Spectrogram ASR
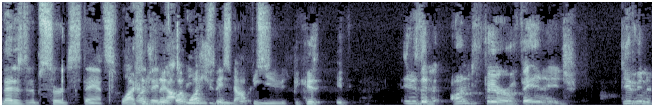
that is an absurd stance. Why should Why they should not why, be why used should they in not be used? Because it, it is an unfair advantage given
